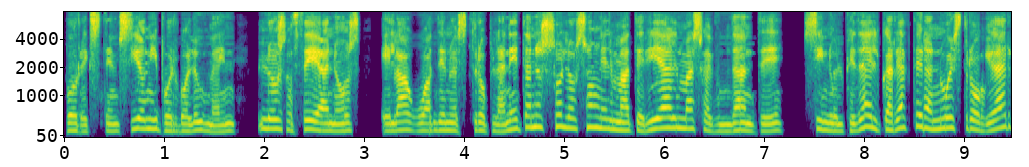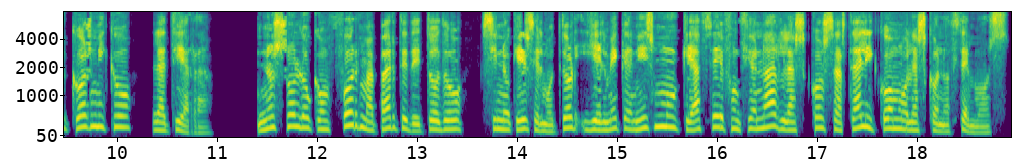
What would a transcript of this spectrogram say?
Por extensión y por volumen, los océanos, el agua de nuestro planeta no solo son el material más abundante, sino el que da el carácter a nuestro hogar cósmico, la Tierra. No solo conforma parte de todo, sino que es el motor y el mecanismo que hace funcionar las cosas tal y como las conocemos.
